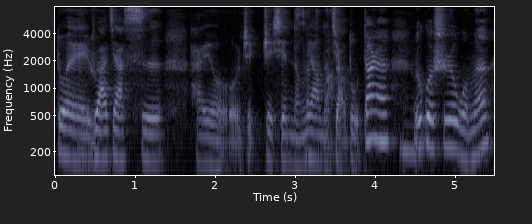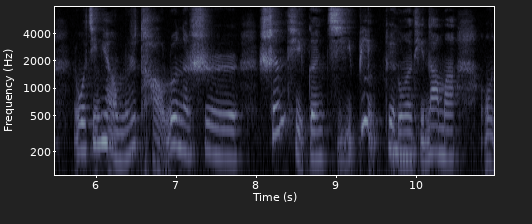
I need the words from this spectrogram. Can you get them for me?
对，拉加斯，还有这这些能量的角度。当然，如果是我们，如果今天我们是讨论的是身体跟疾病这个问题，那么我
